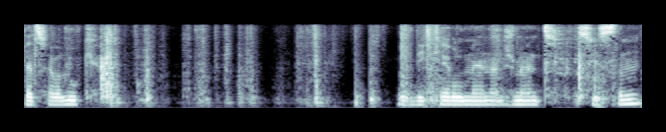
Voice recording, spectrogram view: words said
let's have a look with the cable management system.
